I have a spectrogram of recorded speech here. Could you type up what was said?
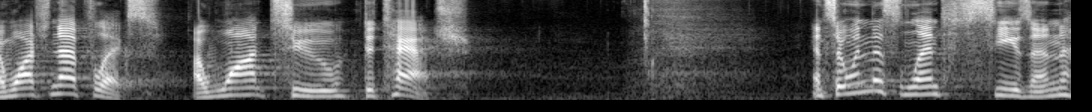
and watch Netflix. I want to detach. And so, in this Lent season,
